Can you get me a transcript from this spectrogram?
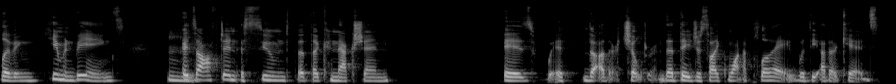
living human beings, Mm-hmm. it's often assumed that the connection is with the other children, that they just like want to play with the other kids.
